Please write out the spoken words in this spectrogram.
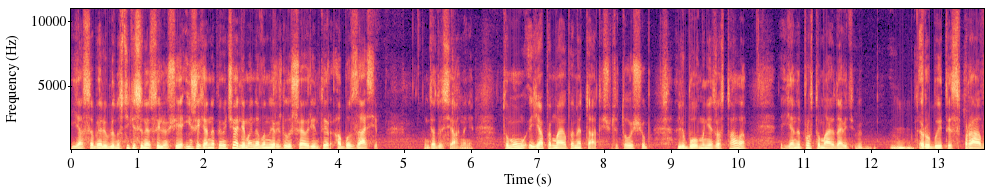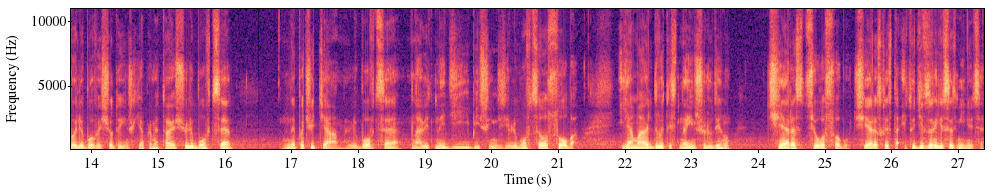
Я себе люблю настільки сильно, сильно, що я інших я не помічаю. Для мене вони лише орієнтир або засіб для досягнення. Тому я маю пам'ятати, що для того, щоб любов мені зростала, я не просто маю навіть робити справи любові щодо інших. Я пам'ятаю, що любов це не почуття, любов це навіть не дії більше ніж. Любов це особа. І я маю дивитись на іншу людину через цю особу, через Христа. І тоді взагалі все змінюється.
